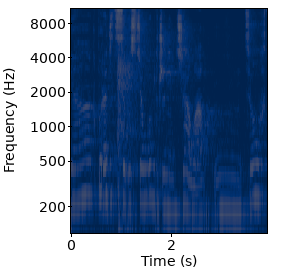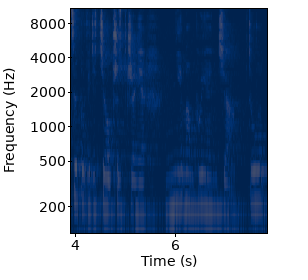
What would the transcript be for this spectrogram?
jak poradzić sobie z ciągłym drżeniem ciała? Mm, co chce powiedzieć ciało przez drżenie? Nie mam pojęcia. Tu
